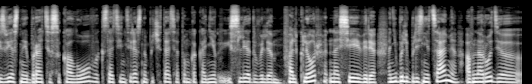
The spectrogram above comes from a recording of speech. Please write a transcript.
известные братья Соколовы. Кстати, интересно почитать о том, как они исследовали фольклор на севере. Они были близнецами, а в народе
